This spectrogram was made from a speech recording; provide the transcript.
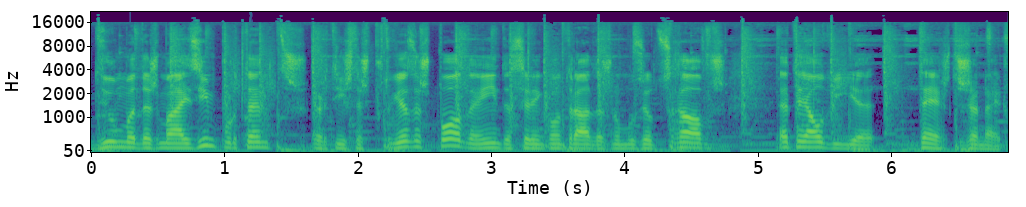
de uma das mais importantes artistas portuguesas podem ainda ser encontradas no Museu de Serralves até ao dia 10 de janeiro.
